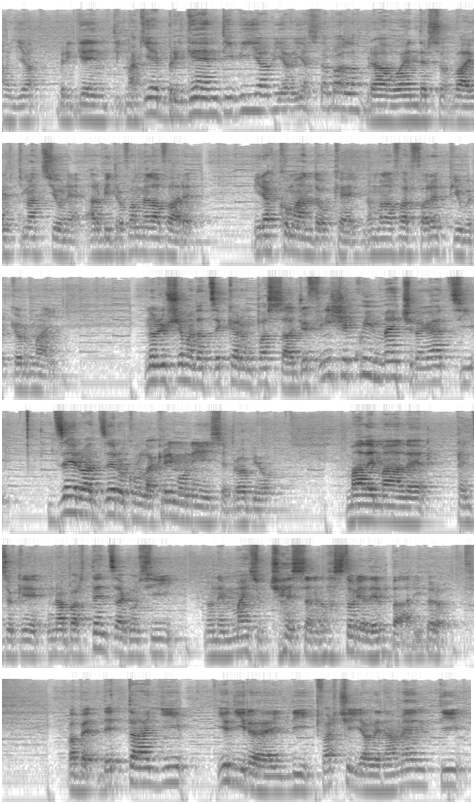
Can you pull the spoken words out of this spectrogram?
Aia, Brighenti. Ma chi è Brighenti? Via, via, via sta palla. Bravo Henderson, vai, ultima azione. Arbitro, fammela fare. Mi raccomando, ok, non me la far fare più perché ormai non riusciamo ad azzeccare un passaggio. E finisce qui il match, ragazzi. 0-0 con la Cremonese, proprio male male. Penso che una partenza così non è mai successa nella storia del Bari, però vabbè, dettagli. Io direi di farci gli allenamenti,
